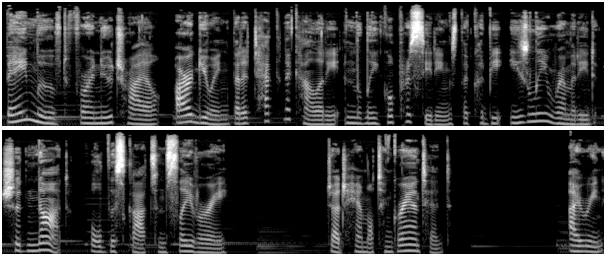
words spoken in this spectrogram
Bay moved for a new trial, arguing that a technicality in the legal proceedings that could be easily remedied should not hold the Scotts in slavery. Judge Hamilton granted. Irene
